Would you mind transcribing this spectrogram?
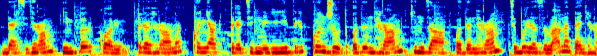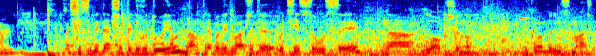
10 грам, імбир корінь 3 грами, коньяк 30 мл, кунжут 1 грам, кінза 1 грам, цибуля зелена 5 грам. Ми ще собі дещо підготуємо. Нам треба відважити оці соуси на локшину, яку ми будемо смажити.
